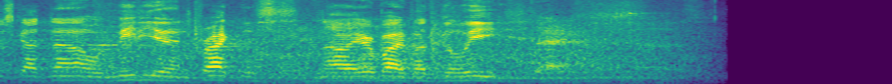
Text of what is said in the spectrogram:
Just got done with media and practice. Now everybody about to go eat.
